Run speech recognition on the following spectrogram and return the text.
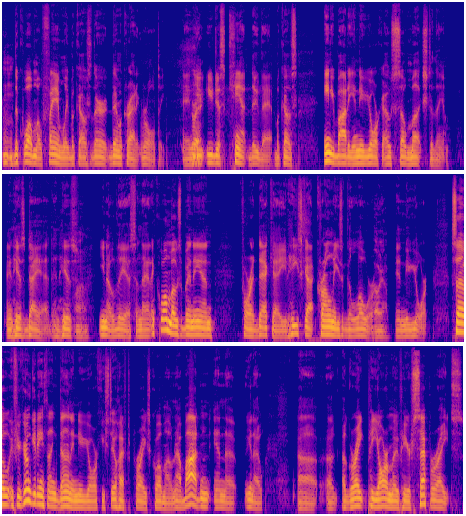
Mm-mm. the Cuomo family because they're Democratic royalty, and you, you just can't do that because anybody in New York owes so much to them and his dad and his Uh-huh. you know this and that. And Cuomo's been in for a decade. He's got cronies galore Oh, yeah. in New York. So if you're going to get anything done in New York, you still have to praise Cuomo. Now Biden, in the you know uh, a, a great PR move here, separates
